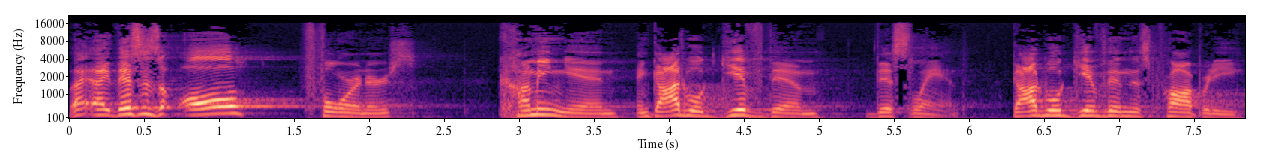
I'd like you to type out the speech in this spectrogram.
Like, like, this is all foreigners coming in, and God will give them this land. God will give them this property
